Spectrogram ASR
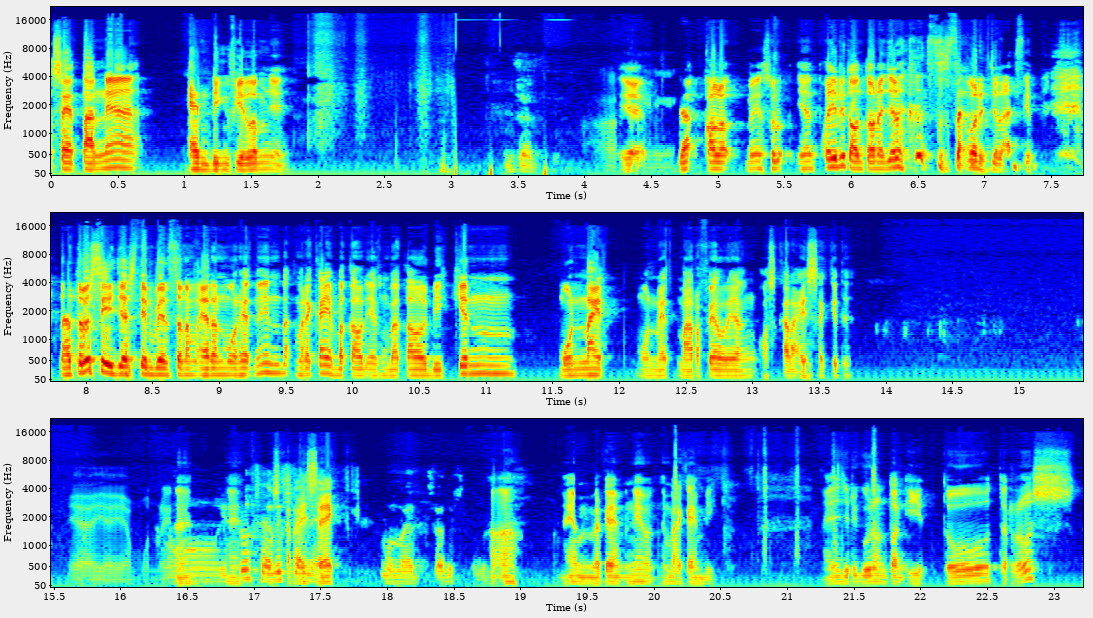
setannya ending filmnya oke. ya nggak- kalau yang suruh- yang pokoknya ditonton aja lah susah gue jelasin nah terus si Justin Benson sama Aaron Moorhead ini mereka yang bakal yang bakal bikin Moon Knight Moon Knight Marvel yang Oscar Isaac gitu Ya ya ya Moon Knight. Nah, Oh, eh, itu series Oscar kan ya? Isaac Moon Knight series. Nah, ini mereka ini mereka yang bikin nah jadi gue nonton itu terus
